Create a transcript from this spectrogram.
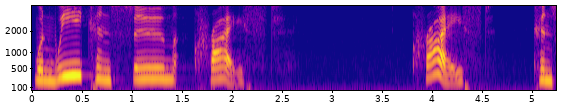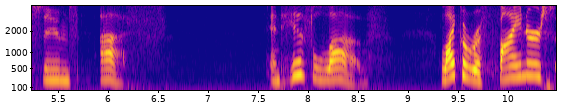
When we consume Christ, Christ consumes us. And his love, like a refiner's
